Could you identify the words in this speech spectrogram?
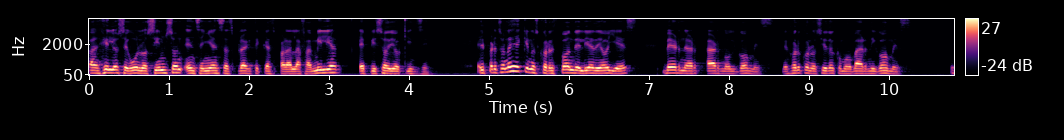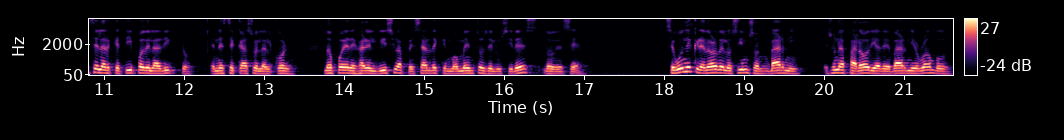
Evangelio según los Simpson, enseñanzas prácticas para la familia, episodio 15. El personaje que nos corresponde el día de hoy es Bernard Arnold Gómez, mejor conocido como Barney Gómez. Es el arquetipo del adicto, en este caso el alcohol. No puede dejar el vicio a pesar de que en momentos de lucidez lo desea. Según el creador de Los Simpson, Barney es una parodia de Barney Rumble,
